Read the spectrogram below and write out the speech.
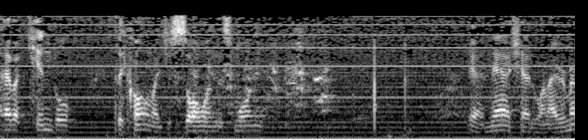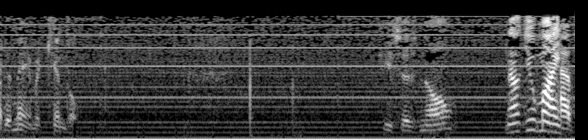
I have a Kindle. They call them. I just saw one this morning. Yeah, Nash had one. I remember the name, a Kindle. He says, no. Now, you might have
